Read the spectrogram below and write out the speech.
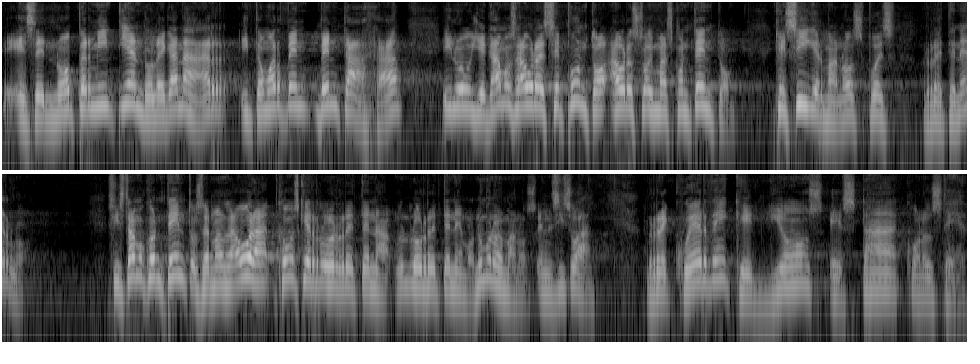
ese no permitiéndole ganar y tomar ventaja, y luego llegamos ahora a ese punto, ahora estoy más contento. ¿Qué sigue, hermanos? Pues retenerlo. Si estamos contentos, hermanos, ahora, ¿cómo es que lo, lo retenemos? Número, hermanos, en el inciso A. Recuerde que Dios está con usted.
